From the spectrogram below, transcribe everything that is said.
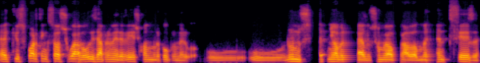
uh, que o Sporting só chegou à baliza a primeira vez quando marcou o primeiro gol. O, o Nuno tinha obrigado o Samuel Gala uma grande defesa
